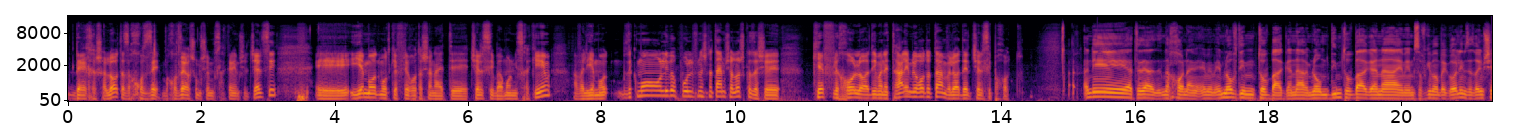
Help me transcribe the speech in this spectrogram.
דרך השאלות, אז החוזה, בחוזה רשום שהם שחקנים של צ'לסי. אה, יהיה מאוד מאוד כיף לראות השנה את אה, צ'לסי בהמון משחקים, אבל יהיה מאוד, זה כמו ליברפול לפני שנתיים שלוש כזה, שכיף לכל האוהדים הניטרלים לראות אותם, ולאוהדי צ'לסי פחות. אני, אתה יודע, נכון, הם, הם, הם לא עובדים טוב בהגנה, הם לא עומדים טוב בהגנה, הם, הם סופגים הרבה גולים, זה דברים ש,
